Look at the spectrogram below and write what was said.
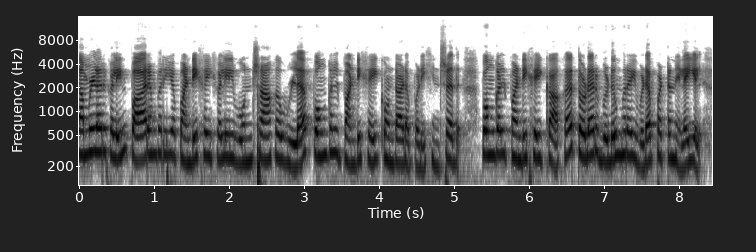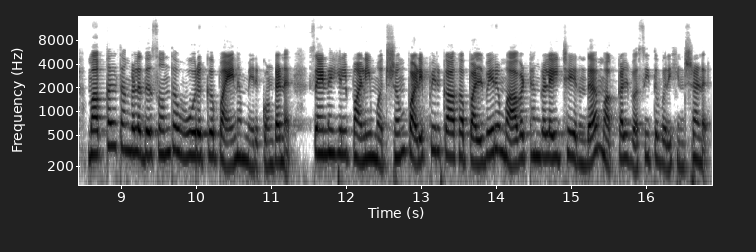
தமிழர்களின் பாரம்பரிய பண்டிகைகளில் ஒன்றாக உள்ள பொங்கல் பண்டிகை கொண்டாடப்படுகின்றது. பொங்கல் பண்டிகைக்காக தொடர் விடுமுறை விடப்பட்ட நிலையில் மக்கள் தங்களது சொந்த ஊருக்கு பயணம் மேற்கொண்டனர். சென்னையில் பணி மற்றும் படிப்பிற்காக பல்வேறு மாவட்டங்களைச் சேர்ந்த மக்கள் வசித்து வருகின்றனர்.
